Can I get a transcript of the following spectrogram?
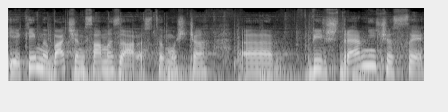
який ми бачимо саме зараз, тому що е, більш древні часи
